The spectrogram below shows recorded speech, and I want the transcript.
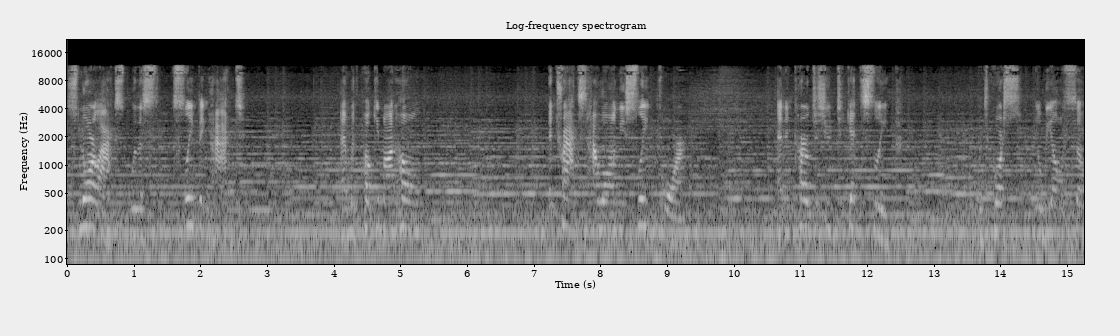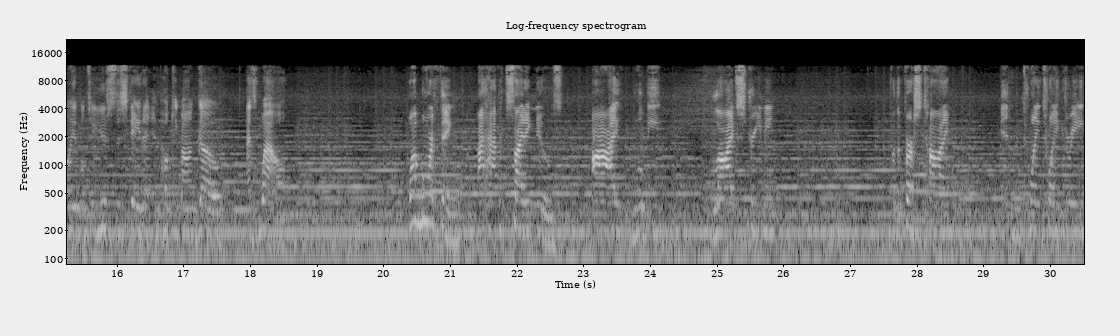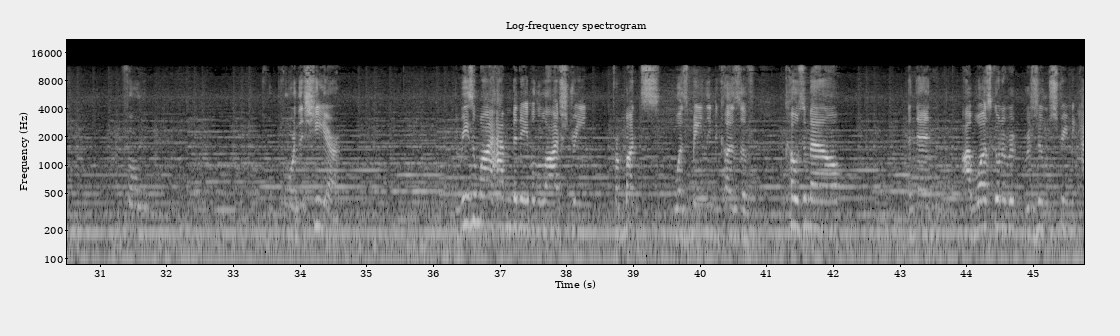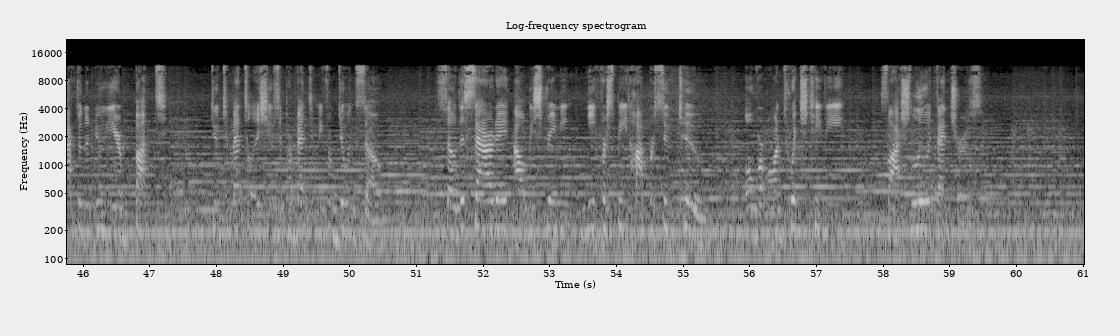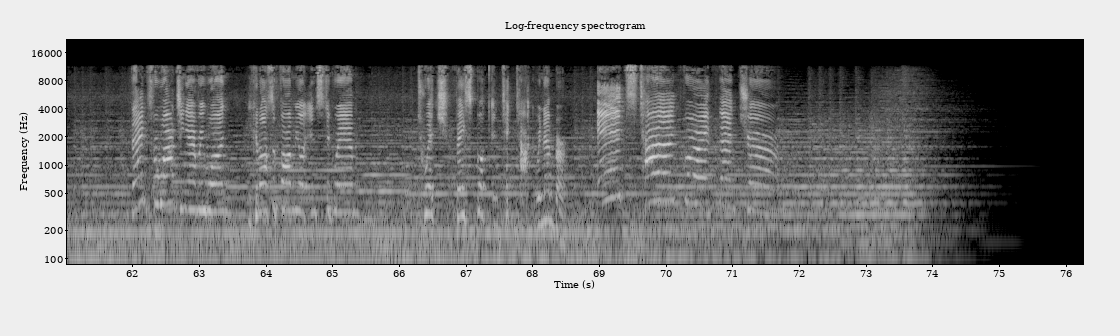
Snorlax with a sleeping hat. And with Pokemon Home, it tracks how long you sleep for and encourages you to get sleep. Which, of course, you'll be also able to use this data in Pokemon Go as well. One more thing, I have exciting news. I will be live streaming for the first time in 2023 for for this year. The reason why I haven't been able to live stream for months was mainly because of Cozumel, and then I was going to re resume streaming after the new year, but due to mental issues, it prevented me from doing so. So this Saturday, I'll be streaming Need for Speed Hot Pursuit 2 over on Twitch TV slash Lou Adventures. Thanks for watching, everyone! You can also follow me on Instagram, Twitch, Facebook, and TikTok. Remember, it's time for adventure!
